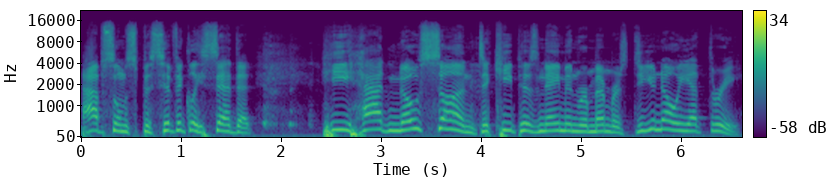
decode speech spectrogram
Absalom specifically said that he had no son to keep his name in remembrance. Do you know he had three?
